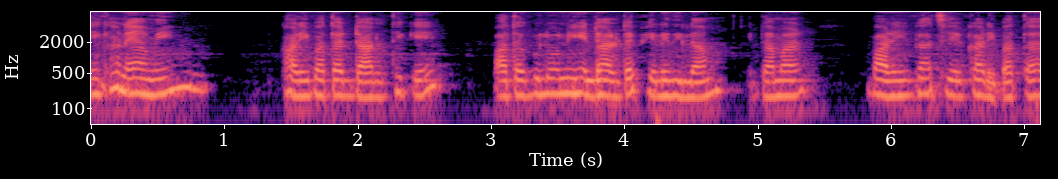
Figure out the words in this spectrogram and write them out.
এখানে আমি কারি পাতার ডাল থেকে পাতাগুলো নিয়ে ডালটা ফেলে দিলাম। এটা আমার বাড়ির গাছের কারি পাতা।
